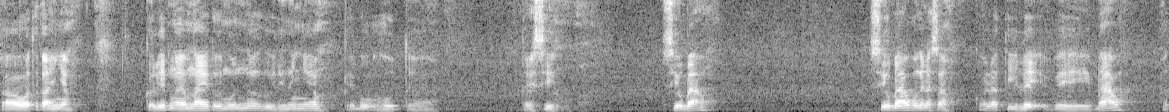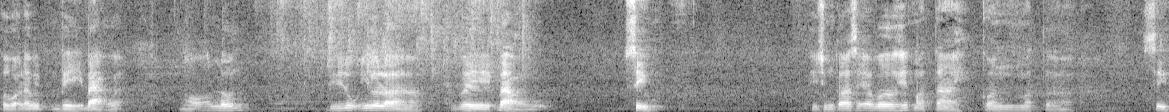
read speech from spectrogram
Chào tất cả anh em. Clip ngày hôm nay tôi muốn ờ, gửi đến anh em cái bộ hột ờ, tài xỉu. Siêu bão. Siêu bão có nghĩa là sao? Có nghĩa là tỷ lệ về bão hay còn gọi là về, về bảo ấy, nó lớn. Ví dụ như là về bảo xỉu thì chúng ta sẽ vơ hết mặt tài còn mặt uh, xỉu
